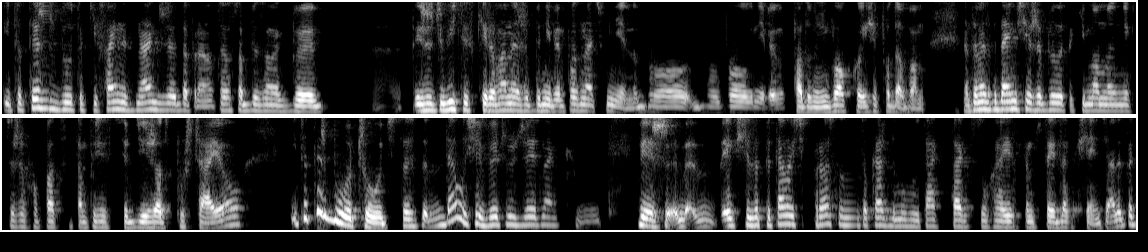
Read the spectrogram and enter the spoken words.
i to też był taki fajny znak, że dobra, no te osoby są jakby rzeczywiście skierowane, żeby, nie wiem, poznać mnie, no bo, bo, bo, nie wiem, wpadł mi w oko i się podobam. Natomiast wydaje mi się, że były takie momenty, niektórzy chłopacy tam później stwierdzili, że odpuszczają i to też było czuć. To dało się wyczuć, że jednak, wiesz, jak się zapytałeś prosto, no to każdy mówił tak, tak, słuchaj, jestem tutaj dla księcia, ale tak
